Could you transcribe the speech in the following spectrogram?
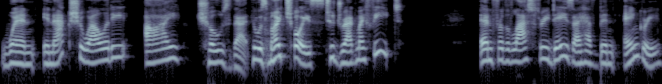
when in actuality, I chose that. It was my choice to drag my feet. And for the last three days, I have been angry.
